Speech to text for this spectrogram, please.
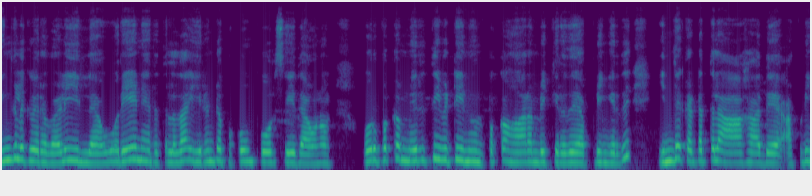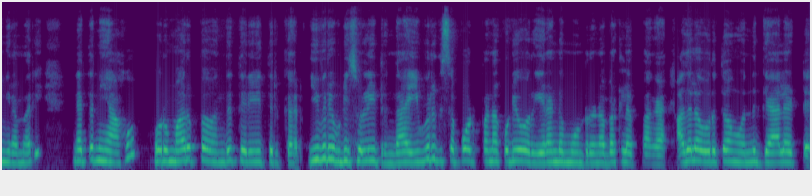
எங்களுக்கு வேற வழி இல்ல. ஒரே நேரத்துல தான் இரண்டு பக்கமும் போர் செய்தாகணும். ஒரு பக்கம் நிறுத்தி விட்டு இன்னொரு பக்கம் ஆரம்பிக்கிறது அப்படிங்கிறது இந்த கட்டத்துல ஆகாது அப்படிங்கிற மாதிரி நெத்தனியாகும் ஒரு மறுப்பை வந்து தெரிவித்திருக்கார். இவர் இப்படி சொல்லிட்டு இருந்தா இவருக்கு சப்போர்ட் பண்ணக்கூடிய ஒரு இரண்டு மூன்று நபர்கள் இருப்பாங்க. அதுல ஒருத்தவங்க வந்து கேலட்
